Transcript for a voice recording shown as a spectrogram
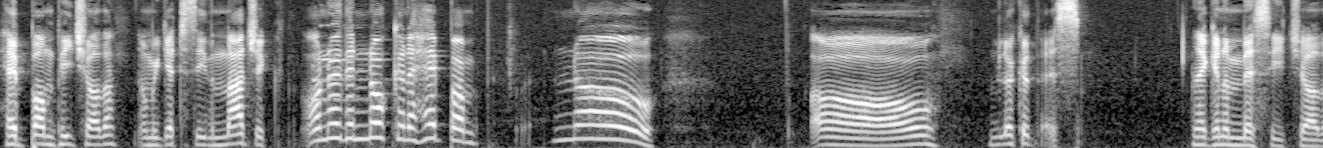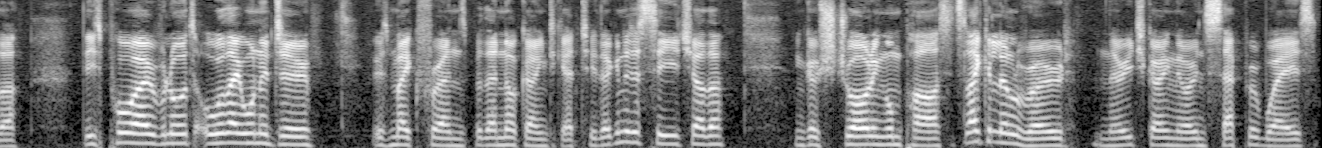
head bump each other, and we get to see the magic. Oh no, they're not going to head bump. No. Oh, look at this. They're going to miss each other. These poor overlords, all they want to do is make friends, but they're not going to get to. They're going to just see each other and go strolling on past. It's like a little road, and they're each going their own separate ways.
